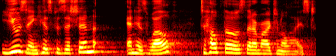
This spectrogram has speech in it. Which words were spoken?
using his position and his wealth to help those that are marginalized.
